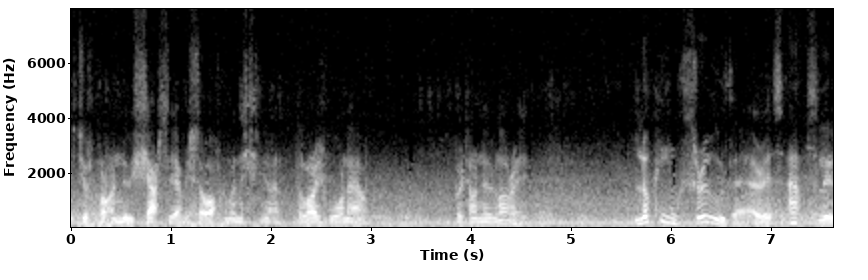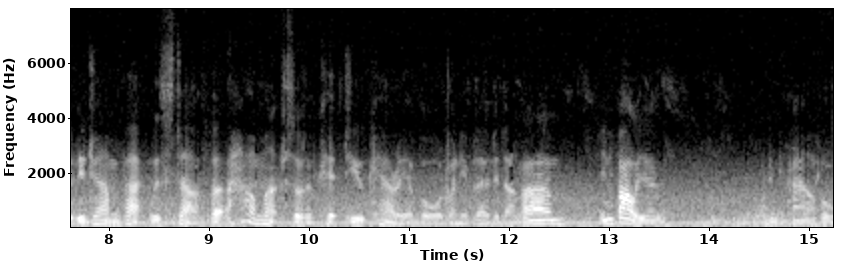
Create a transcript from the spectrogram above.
It's just put on a new chassis every so often when the, you know, the lorry's worn out. Put on a new lorry. Looking through there, it's absolutely jam-packed with stuff. How much sort of kit do you carry aboard when you've loaded up? Um, in value, in pounds, oh,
